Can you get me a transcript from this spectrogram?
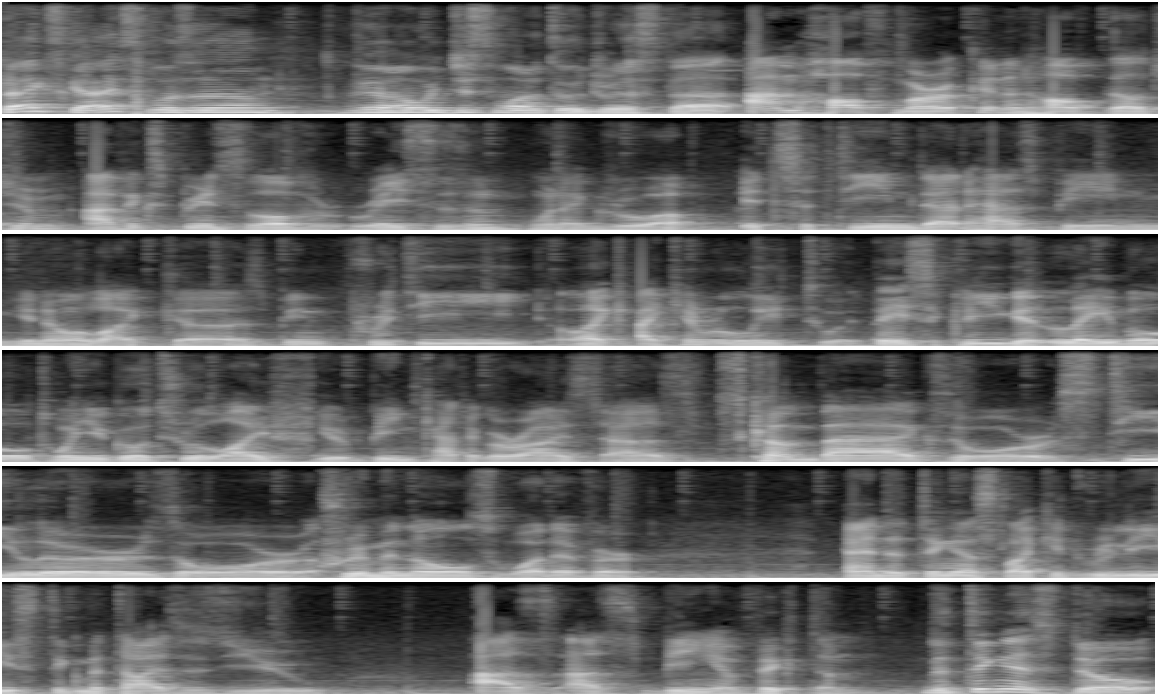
Thanks, guys. Was um, you know, we just wanted to address that. I'm half Moroccan and half Belgium. I've experienced a lot of racism when I grew up. It's a team that has been, you know, like uh, has been pretty like I can relate to it. Basically, you get labeled when you go through life. You're being categorized as scumbags or stealers or criminals, whatever. And the thing is, like, it really stigmatizes you as as being a victim. The thing is, though,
